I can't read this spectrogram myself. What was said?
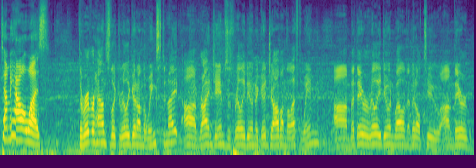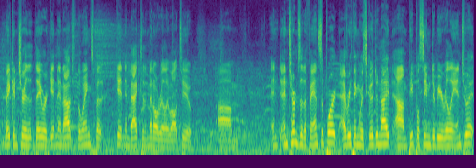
tell me how it was. The Riverhounds looked really good on the wings tonight. Uh, Ryan James was really doing a good job on the left wing, um, but they were really doing well in the middle too. Um, they were making sure that they were getting it out to the wings, but getting it back to the middle really well too. Um, in, in terms of the fan support, everything was good tonight. Um, people seemed to be really into it,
